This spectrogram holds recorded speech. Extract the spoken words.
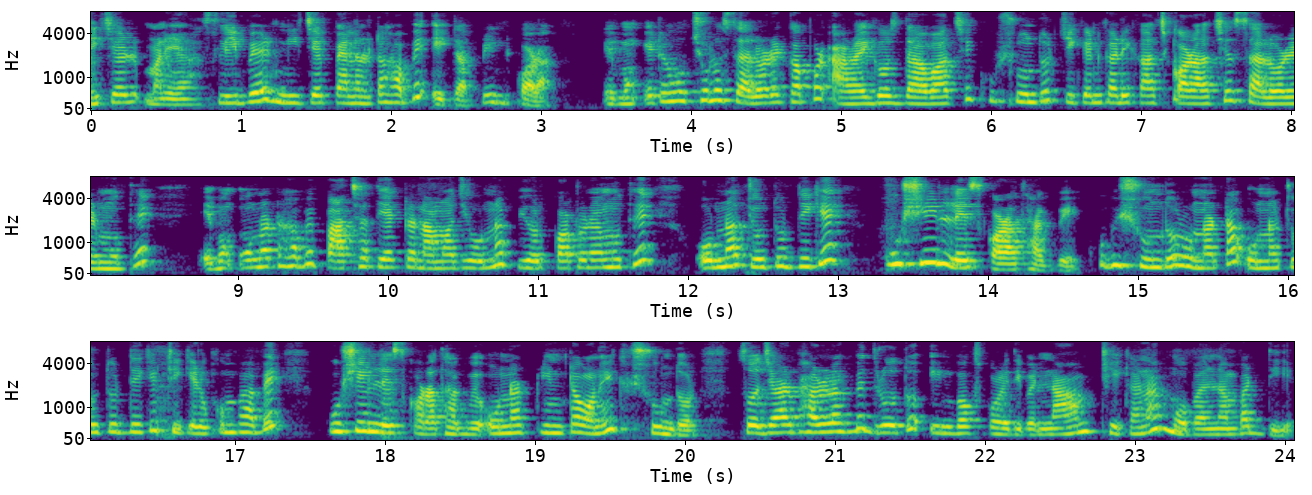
নিচের মানে স্লিভের নিচের প্যানেলটা হবে এটা প্রিন্ট করা। এবং এটা হচ্ছে হলো স্যালোয়ারের কাপড়, আড়াই গজ দেওয়া আছে, খুব সুন্দর চিকেন কারি কাজ করা আছে স্যালোয়ারের মধ্যে এবং ওনাটা হবে পাঁচ হাতি একটা নামাজি ওনা পিওর কটনের মধ্যে ওনা চতুর্দিকে কুশির লেস করা থাকবে। খুবই সুন্দর ওনাটা ওনার চতুর্দিকে ঠিক এরকমভাবে কুশির লেস করা থাকবে। ওনার প্রিন্টটা অনেক সুন্দর। সো যার ভালো লাগবে দ্রুত ইনবক্স করে দিবেন। নাম, ঠিকানা মোবাইল নাম্বার দিয়ে।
